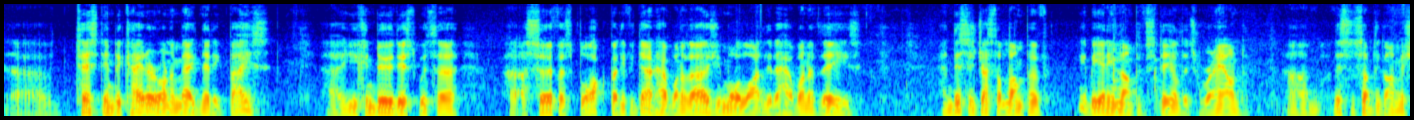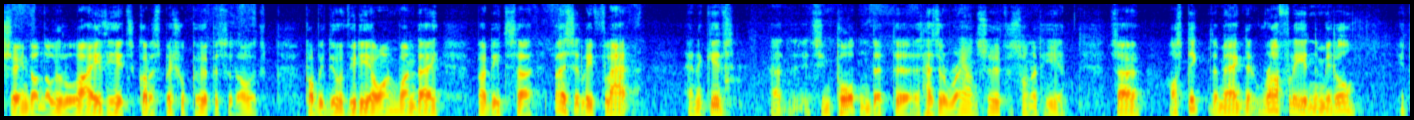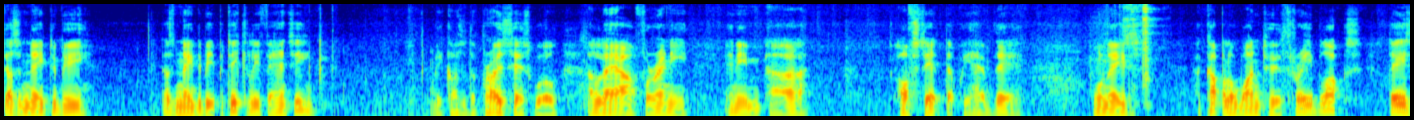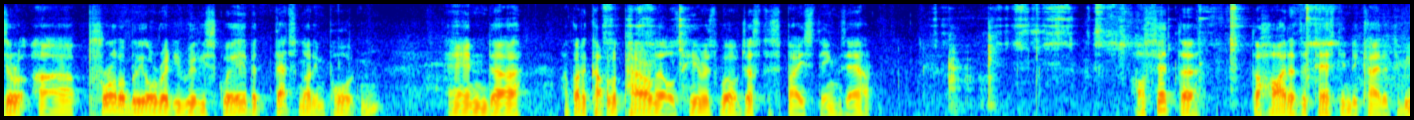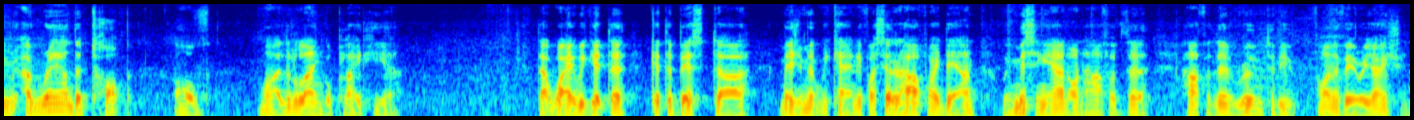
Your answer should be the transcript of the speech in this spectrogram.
uh, test indicator on a magnetic base. Uh, you can do this with a, a, surface block but if you don't have one of those you're more likely to have one of these. And this is just a lump of, it could be any lump of steel that's round. Um, this is something I machined on the little lathe here. It's got a special purpose that I'll probably do a video on one day but it's uh, basically flat and it gives, uh, it's important that uh, it has a round surface on it here. So I'll stick the magnet roughly in the middle. It doesn't need to be doesn't need to be particularly fancy because the process will allow for any any uh, offset that we have there. We'll need a couple of one, two, three blocks. These are uh, probably already really square, but that's not important. And uh, I've got a couple of parallels here as well, just to space things out. I'll set the the height of the test indicator to be around the top of my little angle plate here. That way we get the get the best uh, measurement we can. If I set it halfway down, we're missing out on half of the half of the room to be find the variation.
